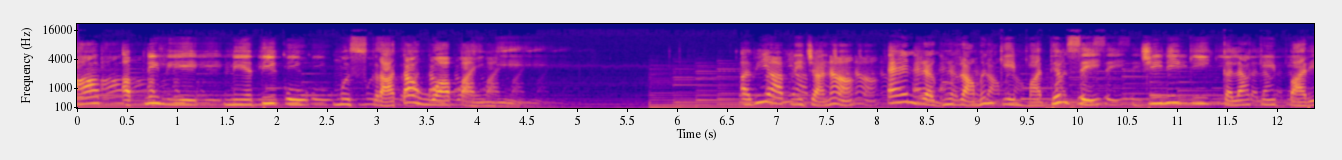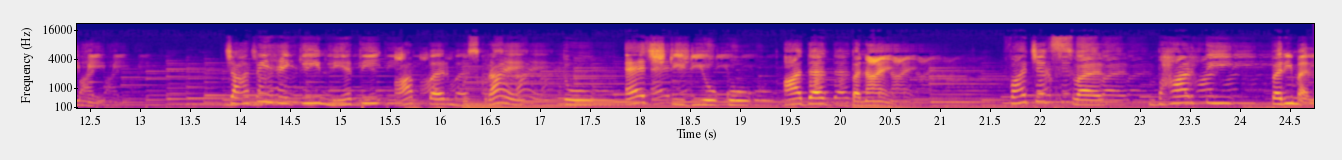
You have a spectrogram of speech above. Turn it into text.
आप अपने लिए नियति को मुस्कुराता हुआ पाएँगे। अभी आपने जाना एन रघु रामन के माध्यम से जीने की कला के बारे में चाहते हैं कि नियति आप पर मुस्कुराए तो एच टी को आदत बनाएँ। वाचक स्वर, भारती परिमल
